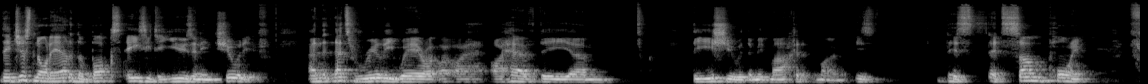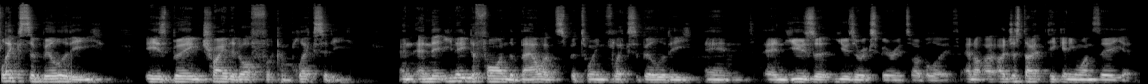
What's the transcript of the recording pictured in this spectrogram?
they're just not out of the box, easy to use and intuitive. And that's really where I, I, I have the um, the issue with the mid market at the moment. Is there's at some point flexibility is being traded off for complexity and and that you need to find the balance between flexibility and and user user experience. I believe, and I, I just don't think anyone's there yet.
